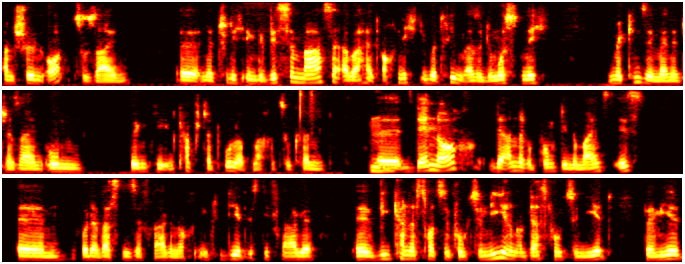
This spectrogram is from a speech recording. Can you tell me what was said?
an schönen Orten zu sein. Äh, natürlich in gewissem Maße, aber halt auch nicht übertrieben. Also du musst nicht McKinsey-Manager sein, um irgendwie in Kapstadt Urlaub machen zu können. Mhm. Äh, dennoch, der andere Punkt, den du meinst, ist, ähm, oder was diese Frage noch inkludiert, ist die Frage, äh, wie kann das trotzdem funktionieren? Und das funktioniert bei mir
